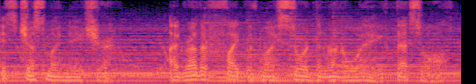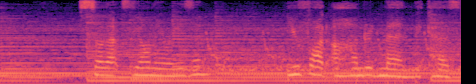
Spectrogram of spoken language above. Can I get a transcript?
It's just my nature. I'd rather fight with my sword than run away, that's all. So that's the only reason? You fought a hundred men because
